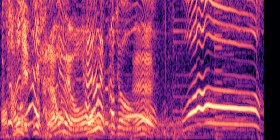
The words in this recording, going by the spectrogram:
어, 사진 예쁘게 잘 나오네요. 너무 예쁘죠? 네. 우와!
